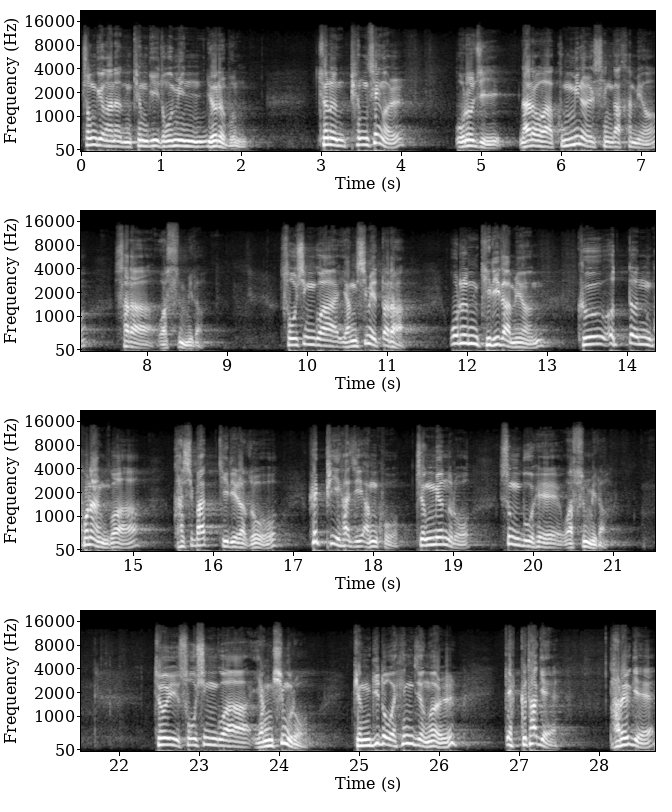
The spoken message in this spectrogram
존경하는 경기도민 여러분, 저는 평생을 오로지 나라와 국민을 생각하며 살아왔습니다. 소신과 양심에 따라 옳은 길이라면 그 어떤 고난과 가시밭 길이라도 회피하지 않고 정면으로 승부해 왔습니다. 저희 소신과 양심으로 경기도 행정을 깨끗하게, 바르게,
